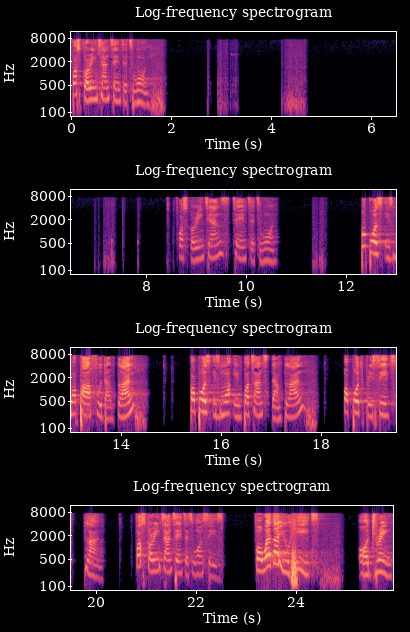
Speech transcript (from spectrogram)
1 Corinthians 10 31. 1 Corinthians 10:31. Purpose is more powerful than plan. Purpose is more important than plan. Purpose precedes plan. 1 Corinthians 10:31 says, "For whether you eat or drink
